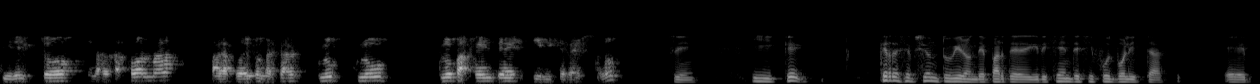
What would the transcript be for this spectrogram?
directo en la plataforma para poder contactar club, club, club agente y viceversa, ¿no? Sí. ¿Y qué, qué recepción tuvieron de parte de dirigentes y futbolistas? Eh,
